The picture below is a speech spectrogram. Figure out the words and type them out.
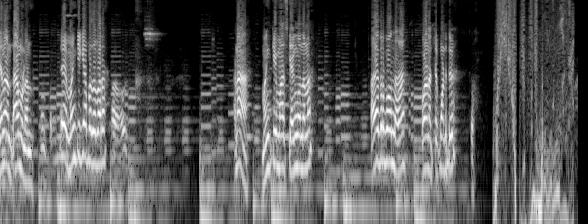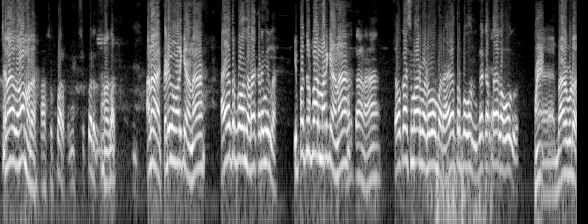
ಏನಂತ ಬಿಡನ್ ಏ ಮಂಕಿ ಕ್ಯಾಪ್ ಅದ ಬರ. ಅಣ್ಣ ಮಂಕಿ ಮಾಸ್ಕ್ ಹೆಂಗ ಒಂದಣ್ಣ ರೂಪಾಯಿ ಬಂದಣ್ಣ. ಕೋಣ ಚೆಕ್ ಮಾಡಿದ್ರಿ ಚೆನ್ನಾಗದ ಮರ ಸೂಪರ್ ಸೂಪರ್ ಅಣ್ಣ ಕಡಿಮೆ ಮಾಡ್ಕೊಳ್ಳೋಣ ಐವತ್ತು ರೂಪಾಯಿ ಒಂದಣ್ಣ ಕಡಿಮೆ ಇಲ್ಲ. ಇಪ್ಪತ್ತು ರೂಪಾಯಿ ಮಾಡ್ಕೊಳ್ಳೋಣ ಚೌಕಾಸಿ ಮಾಡ್ಬೇಡ ಮರ ಐವತ್ತು ರೂಪಾಯಿ ಒಂದ್ ಬೇಕಾರ್ತಾ ಇಲ್ಲ ಹೋಗು. ಬ್ಯಾಡ ಬಿಡು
